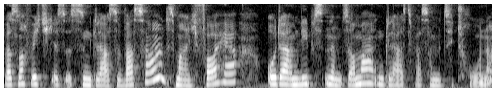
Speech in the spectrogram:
was noch wichtig ist, ist ein Glas Wasser. Das mache ich vorher. Oder am liebsten im Sommer ein Glas Wasser mit Zitrone.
